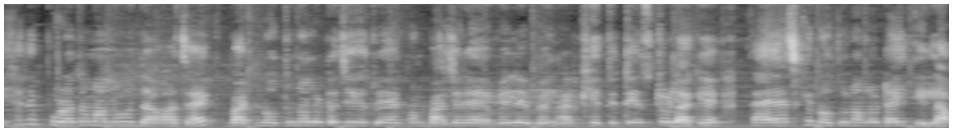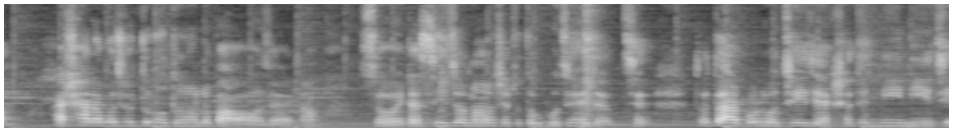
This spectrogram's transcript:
এখানে পুরাতন আলুও দেওয়া যায় বাট নতুন আলুটা যেহেতু এখন বাজারে অ্যাভেলেবেল আর খেতে টেস্টও লাগে, তাই আজকে নতুন আলুটাই দিলাম। আর সারা বছর তো নতুন আলু পাওয়া যায় না। সো এটা সিজনাল সেটা তো বোঝাই যাচ্ছে। তো তারপর হচ্ছে এই যে একসাথে নিয়ে নিয়েছি,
